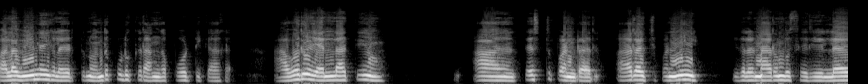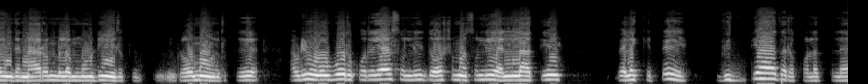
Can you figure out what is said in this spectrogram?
பல வீணைகளை எடுத்துன்னு வந்து கொடுக்குறாங்க போட்டிக்காக. அவர் எல்லாத்தையும் டெஸ்ட் பண்ணுறாரு ஆராய்ச்சி பண்ணி இதில் நரம்பு சரியில்லை இந்த நரம்பில் முடி இருக்குது ரோமம் இருக்குது அப்படின்னு ஒவ்வொரு குறையாக சொல்லி தோஷமாக சொல்லி எல்லாத்தையும் விளக்கிட்டு வித்யாதர குலத்தில்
